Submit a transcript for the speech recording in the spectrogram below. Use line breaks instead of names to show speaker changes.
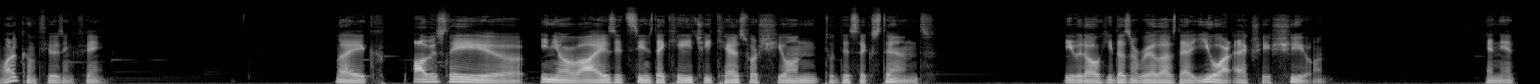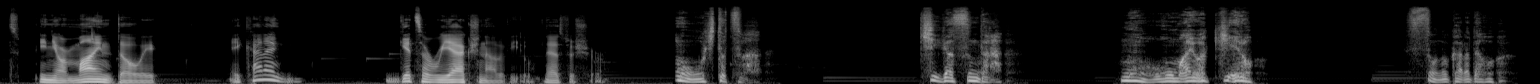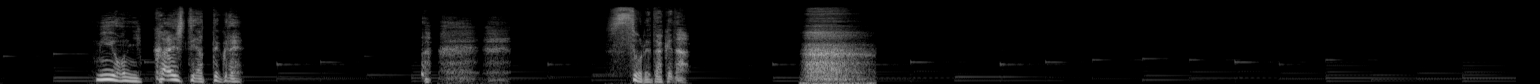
Man, what a confusing thing. Like, obviously, uh, in your eyes, it seems that Keiichi cares for Shion to this extent, even though he doesn't realize that you are actually Shion. And yet, in your mind, though, it it kind of gets a reaction out of you, that's for sure.
もう一つは、気が済んだら、もうお前は消えろ。 その体を、ミオンに返してやってくれ。それだけだ。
